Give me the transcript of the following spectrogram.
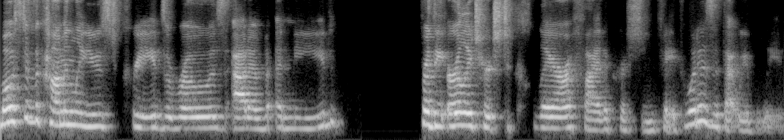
Most of the commonly used creeds arose out of a need for the early church to clarify the Christian faith. What is it that we believe?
